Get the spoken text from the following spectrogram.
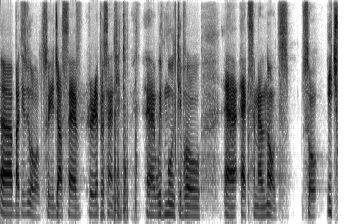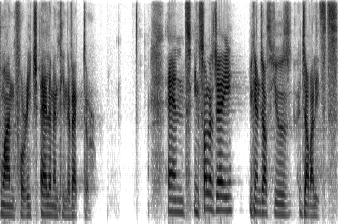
uh, but it's doable. So you just have represented uh, with multiple uh, XML nodes. So each one for each element in the vector. And in SolrJ, you can just use Java lists.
